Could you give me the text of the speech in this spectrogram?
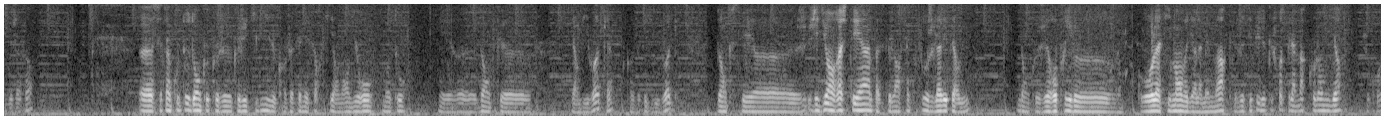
c'est déjà ça. Euh, c'est un couteau donc que j'utilise quand je fais mes sorties en enduro moto et euh, donc euh, en bivouac hein, quand je fais du bivouac. Donc c'est j'ai dû en racheter un parce que l'ancien couteau je l'avais perdu. Donc j'ai repris le relativement on va dire la même marque. Je sais plus de je crois que c'est la marque Columbia je crois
